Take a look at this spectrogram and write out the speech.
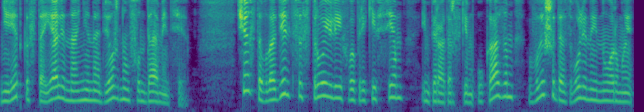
нередко стояли на ненадежном фундаменте – Часто владельцы строили их вопреки всем императорским указам выше дозволенной нормы,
